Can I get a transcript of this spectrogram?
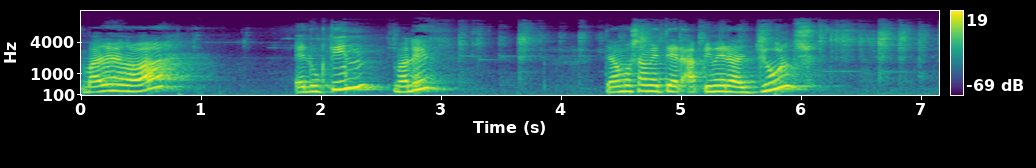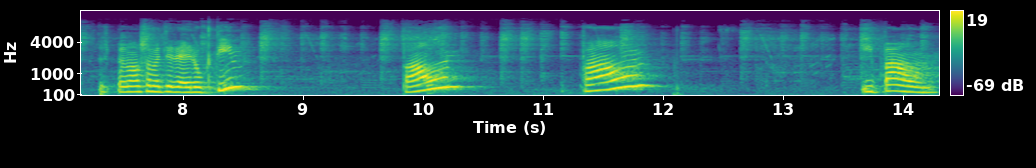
Vale, venga, va. Eructin, ¿vale? Le vamos a meter a primero a Jules. Después vamos a meter a Eructin. Pound. Pound. Y Pound.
